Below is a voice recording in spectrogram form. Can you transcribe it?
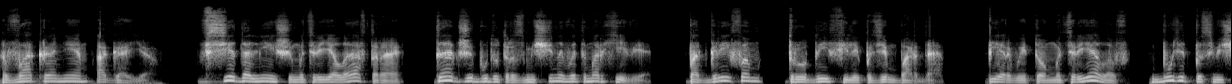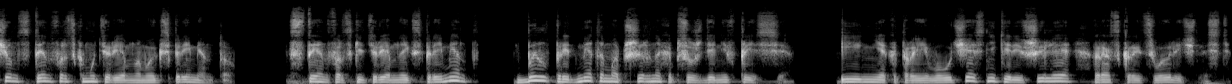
в Акране, Огайо. Все дальнейшие материалы автора также будут размещены в этом архиве под грифом «Труды Филиппа Зимбарда». Первый том материалов будет посвящен Стэнфордскому тюремному эксперименту. Стэнфордский тюремный эксперимент был предметом обширных обсуждений в прессе, и некоторые его участники решили раскрыть свою личность.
